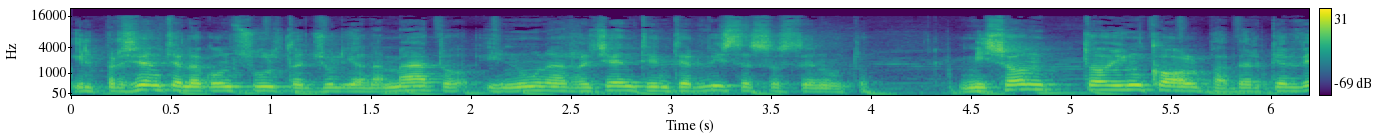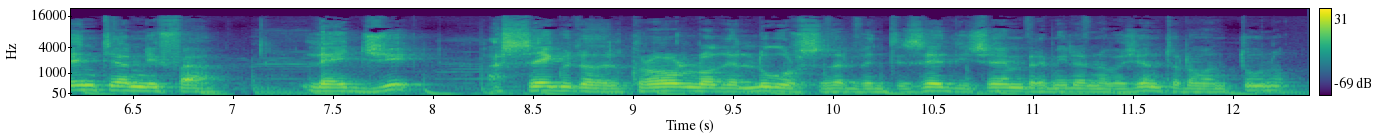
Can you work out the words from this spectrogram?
Il presidente della consulta Giuliano Amato in una recente intervista ha sostenuto mi sento in colpa perché 20 anni fa leggi, a seguito del crollo dell'URSS del 26 dicembre 1991,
